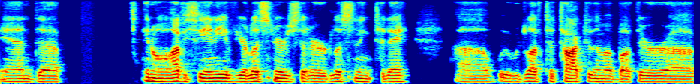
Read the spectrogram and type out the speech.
and uh, you know, obviously, any of your listeners that are listening today, uh, we would love to talk to them about their uh,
